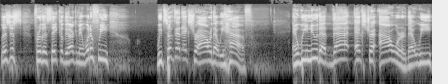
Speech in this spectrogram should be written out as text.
let's just, for the sake of the argument, what if we, we took that extra hour that we have and we knew that that extra hour that we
